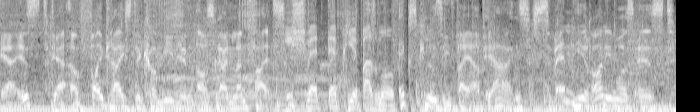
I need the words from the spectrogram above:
er ist der erfolgreichste Comedian aus Rheinland-Pfalz. Ich werd der Pierpasmus. Exklusiv bei RPA1. Sven Hieronymus ist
